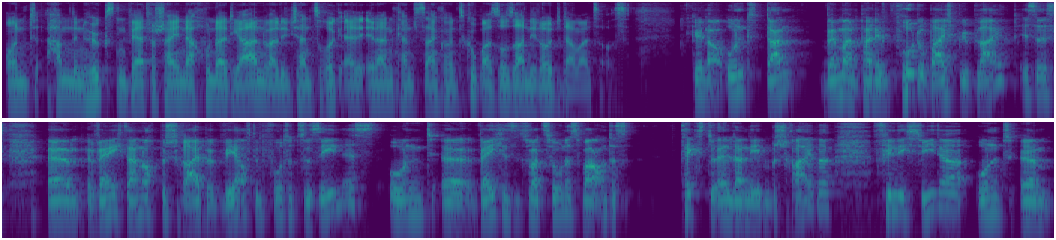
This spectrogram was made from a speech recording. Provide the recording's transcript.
und haben den höchsten Wert wahrscheinlich nach 100 Jahren, weil du dich dann zurückerinnern kannst, sagen kannst, guck mal, so sahen die Leute damals aus. Genau, und dann, wenn man bei dem Fotobeispiel bleibt, ist es, ähm, wenn ich dann noch beschreibe, wer auf dem Foto zu sehen ist und äh, welche Situation es war und das textuell daneben beschreibe, finde ich es wieder und ähm,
